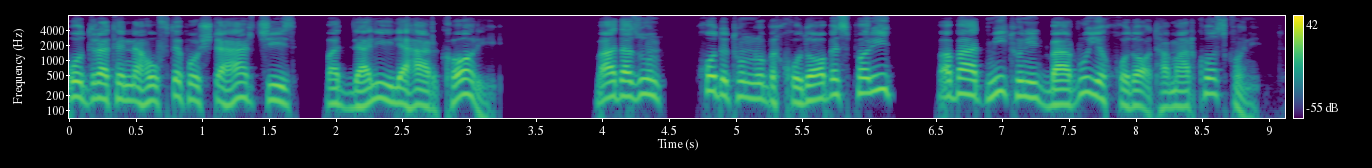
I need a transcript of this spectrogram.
قدرت نهفته پشت هر چیز و دلیل هر کاری. بعد از اون خودتون رو به خدا بسپارید و بعد می‌تونید بر روی خدا تمرکز کنید.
